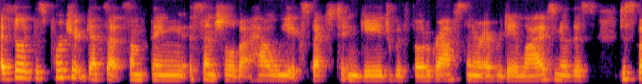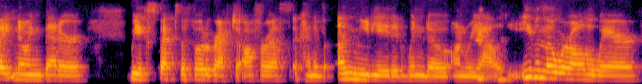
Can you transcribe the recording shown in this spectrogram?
I feel like this portrait gets at something essential about how we expect to engage with photographs in our everyday lives you know this despite knowing better we expect the photograph to offer us a kind of unmediated window on mm-hmm. reality even though we're all aware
